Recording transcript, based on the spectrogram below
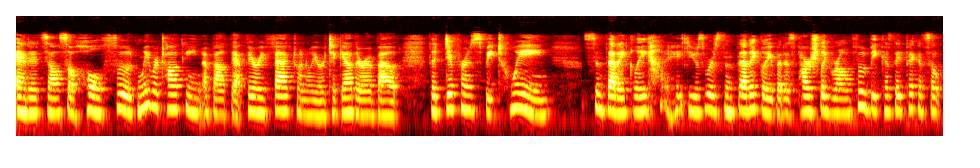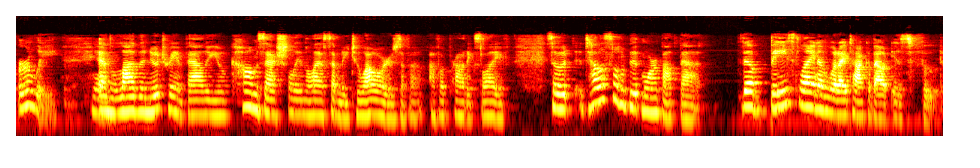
and it's also whole food. And we were talking about that very fact when we were together about the difference between synthetically, I hate to use the word synthetically, but it's partially grown food because they pick it so early. Yeah. And a lot of the nutrient value comes actually in the last 72 hours of a, of a product's life. So tell us a little bit more about that. the baseline of what I talk about is food.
